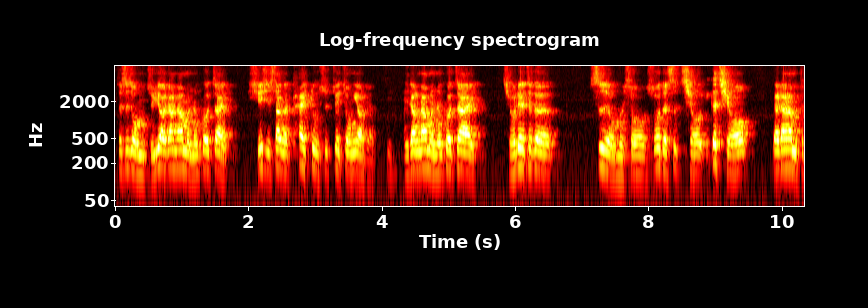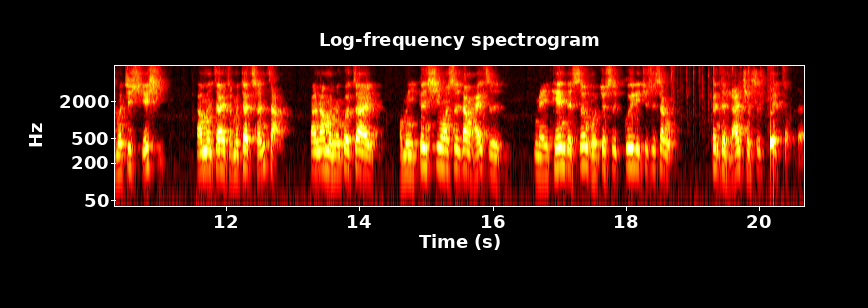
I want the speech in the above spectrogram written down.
这是我们主要让他们能够在学习上的态度是最重要的，也让他们能够在球类这个，是我们所说的是球一个球，要让他们怎么去学习，他们在怎么在成长。让他们能够在，我们更希望是让孩子每天的生活就是规律，就是像跟着篮球是在走的，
